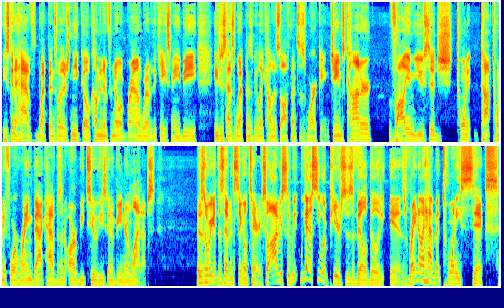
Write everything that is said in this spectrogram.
he's going to have weapons. Whether it's Nico coming in for Noah Brown, whatever the case may be, he just has weapons. We like how this offense is working. James Conner, volume usage, twenty top twenty four running back, happens an RB two. He's going to be in your lineups. This is where we get the Devin Singletary. So obviously, we, we got to see what Pierce's availability is. Right now, I have him at 26.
